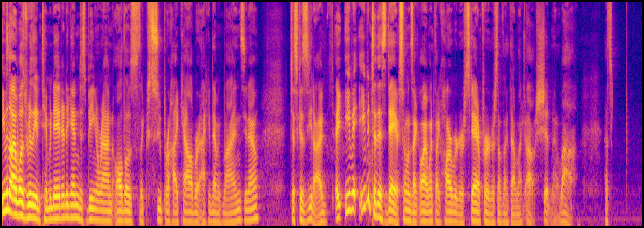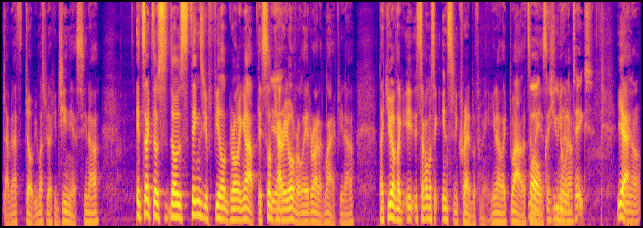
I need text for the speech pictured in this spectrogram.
even though I was really intimidated again, just being around all those like super high caliber academic minds, you know, just because you know, I, I, even even to this day, if someone's like, oh, I went to like Harvard or Stanford or something like that, I'm like, oh shit, man, wow, that's, I mean, that's dope. You must be like a genius, you know. It's like those those things you feel growing up, they still Yeah. carry over later on in life, you know. Like you have like it- it's almost like instant cred with me, you know. Like wow, that's Well, amazing. because you know what it takes. Yeah, you know?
